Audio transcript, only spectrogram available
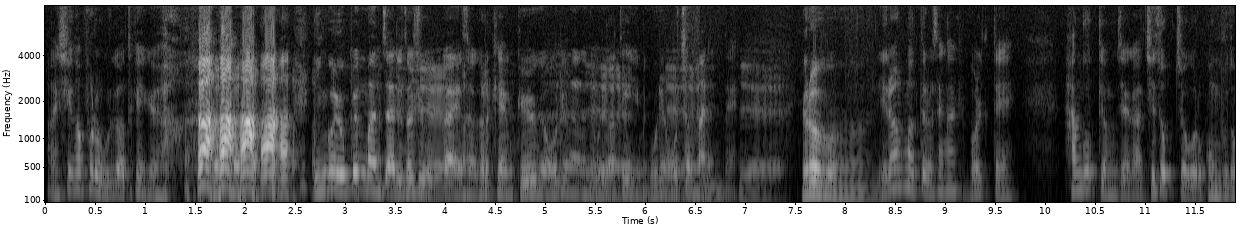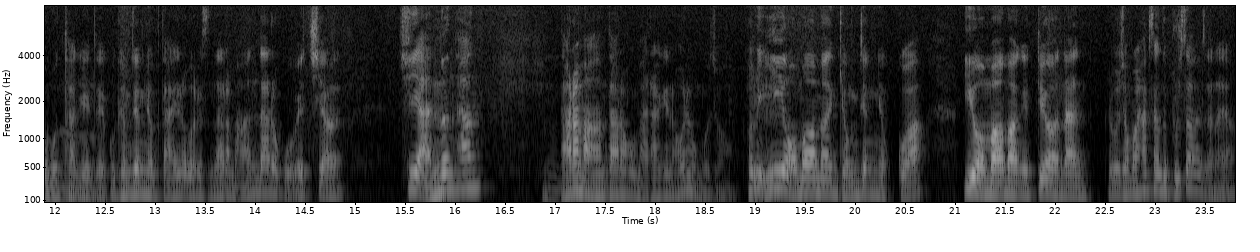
아, 싱가포르를 우리가 어떻게 이겨요? 인구 600만짜리 도시 예. 국가에서 그렇게 교육에 올인하는데 예. 우리가 어떻게 이깁니까? 우리는 예. 5천만인데. 예. 여러분 이런 것들을 생각해 볼때 한국 경제가 지속적으로 공부도 못하게 음. 되고 경쟁력 다 잃어버려서 나라 망한다라고 외치지 않는 한 음. 나라 망한다라고 말하기는 어려운 거죠. 근데 예. 이 어마어마한 경쟁력과 이 어마어마하게 뛰어난 그리고 정말 학생들 불쌍하잖아요.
